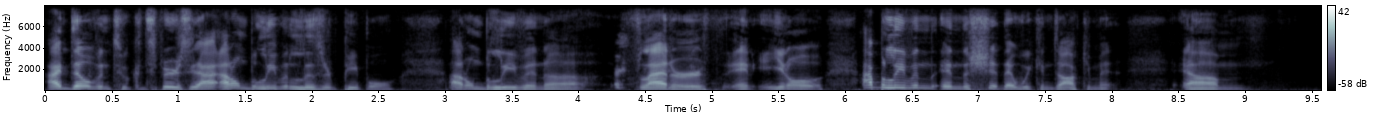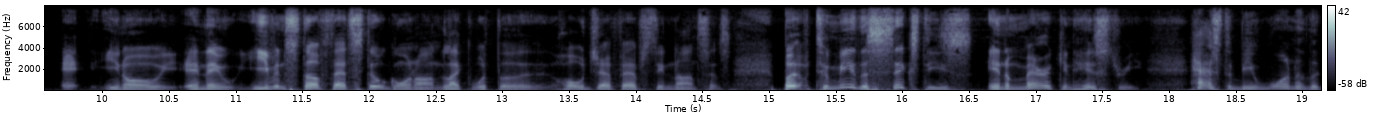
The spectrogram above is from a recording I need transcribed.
I delve into conspiracy. I, I don't believe in lizard people. I don't believe in uh, flat Earth, and you know, I believe in in the shit that we can document. Um, it, you know, and then even stuff that's still going on, like with the whole Jeff Epstein nonsense. But to me, the '60s in American history has to be one of the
